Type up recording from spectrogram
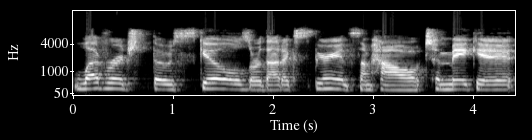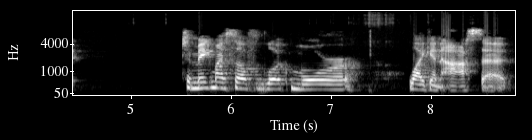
leverage those skills or that experience somehow to make it to make myself look more like an asset.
